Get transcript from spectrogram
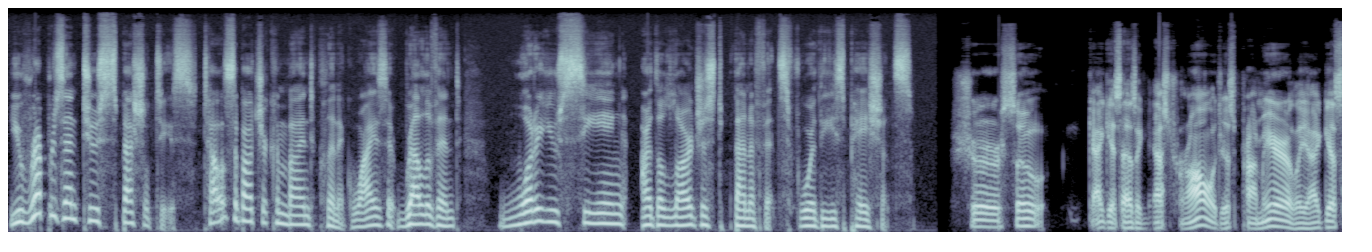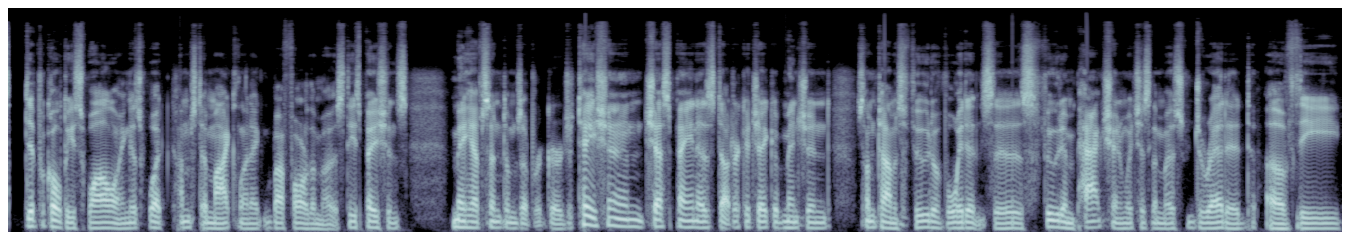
you represent two specialties. Tell us about your combined clinic. Why is it relevant? What are you seeing are the largest benefits for these patients? Sure. So, I guess as a gastroenterologist, primarily, I guess difficulty swallowing is what comes to my clinic by far the most. These patients may have symptoms of regurgitation, chest pain, as Dr. Jacob mentioned, sometimes food avoidances, food impaction, which is the most dreaded of the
